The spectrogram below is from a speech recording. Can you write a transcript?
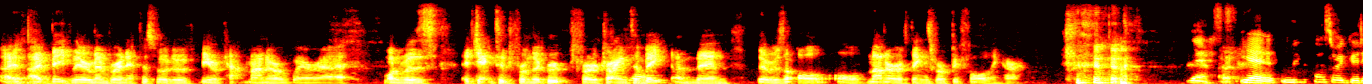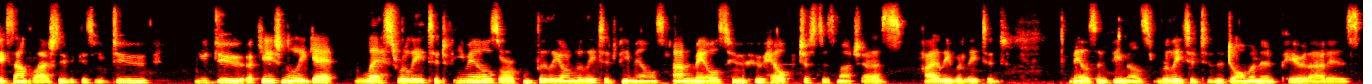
I, I vaguely remember an episode of Meerkat Manor where uh, one was ejected from the group for trying to yeah. mate, and then there was all all manner of things were befalling her. Yes, yeah, that's a good example actually because you do you do occasionally get less related females or completely unrelated females and males who, who help just as much as highly related males and females related to the dominant pair that is.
